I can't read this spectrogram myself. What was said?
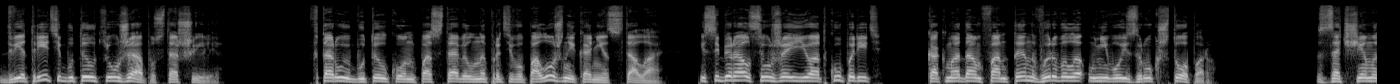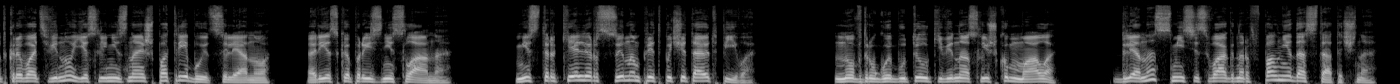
Две трети бутылки уже опустошили. Вторую бутылку он поставил на противоположный конец стола и собирался уже ее откупорить, как мадам Фонтен вырвала у него из рук штопор. «Зачем открывать вино, если не знаешь, потребуется ли оно?» — резко произнесла она. «Мистер Келлер с сыном предпочитают пиво. Но в другой бутылке вина слишком мало. Для нас с миссис Вагнер вполне достаточно».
